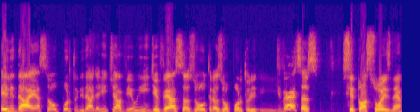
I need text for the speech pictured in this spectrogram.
ele dá essa oportunidade. A gente já viu em diversas outras oportunidades, em diversas situações, né?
